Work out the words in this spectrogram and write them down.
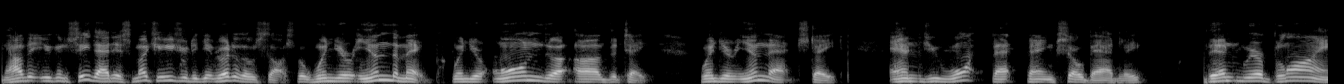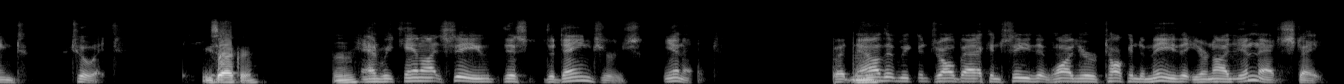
Now that you can see that, it's much easier to get rid of those thoughts. But when you're in the make, when you're on the uh, the tape, when you're in that state, and you want that thing so badly, then we're blind to it. Exactly. Mm-hmm. and we cannot see this the dangers in it. But mm-hmm. now that we can draw back and see that while you're talking to me that you're not in that state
